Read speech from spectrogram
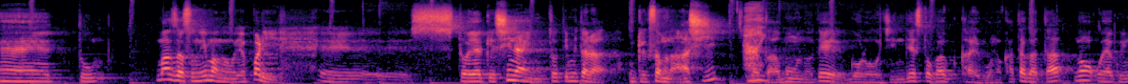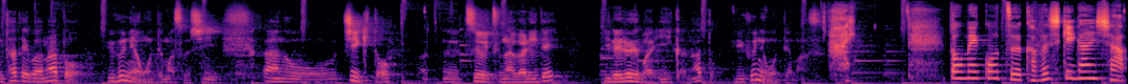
えー、っとまずはその今のやっぱり、えー、人焼け市内にとってみたらお客様の足だとは思うので、はい、ご老人ですとか介護の方々のお役に立てばなというふうには思ってますしあの地域と強いつながりで入れればいいかなというふうに思ってます。はい東名交通株式会社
